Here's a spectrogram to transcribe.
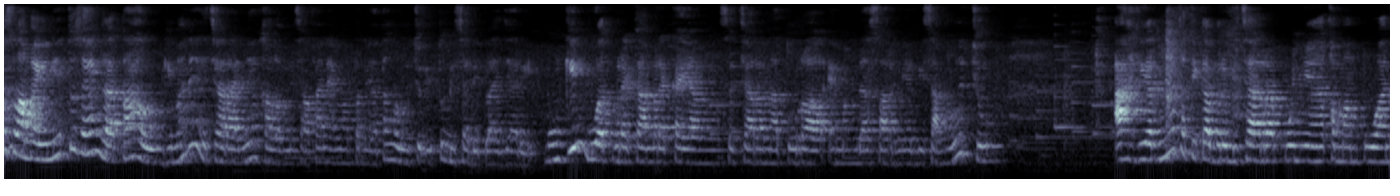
selama ini tuh saya nggak tahu gimana ya caranya kalau misalkan emang ternyata ngelucu itu bisa dipelajari. Mungkin buat mereka-mereka yang secara natural emang dasarnya bisa ngelucu akhirnya ketika berbicara punya kemampuan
